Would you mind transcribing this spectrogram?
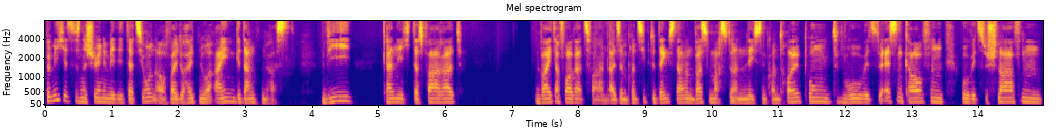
für mich ist es eine schöne Meditation auch, weil du halt nur einen Gedanken hast. Wie kann ich das Fahrrad weiter vorwärts fahren. Also im Prinzip, du denkst daran, was machst du am nächsten Kontrollpunkt, wo willst du Essen kaufen, wo willst du schlafen.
